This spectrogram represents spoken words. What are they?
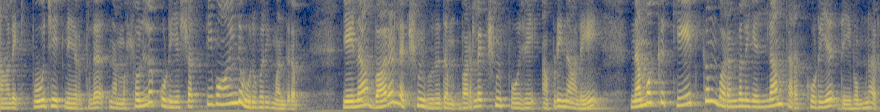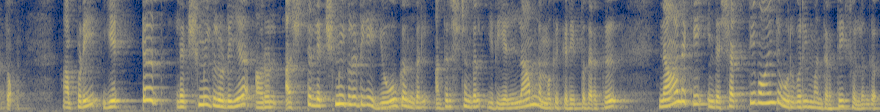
நாளைக்கு பூஜை நேரத்தில் நம்ம சொல்லக்கூடிய சக்தி வாய்ந்த ஒருவரி மந்திரம். ஏன்னா வரலட்சுமி விரதம் வரலட்சுமி பூஜை அப்படின்னாலே நமக்கு கேட்கும் வரங்களை எல்லாம் தரக்கூடிய தெய்வம்னு அர்த்தம். அப்படி எட்டு லக்ஷ்மிகளுடைய அருள் அஷ்டலக்ஷ்மிகளுடைய யோகங்கள் அதிர்ஷ்டங்கள் இது எல்லாம் நமக்கு கிடைப்பதற்கு நாளைக்கு இந்த சக்தி வாய்ந்த ஒருவரி மந்திரத்தை சொல்லுங்கள்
